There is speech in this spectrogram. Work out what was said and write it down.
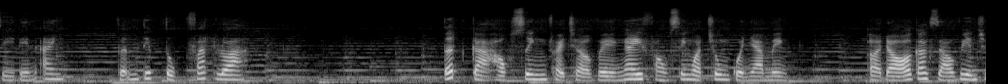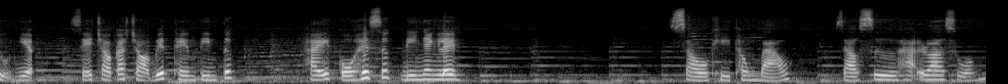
gì đến anh, vẫn tiếp tục phát loa. Tất cả học sinh phải trở về ngay phòng sinh hoạt chung của nhà mình. Ở đó các giáo viên chủ nhiệm sẽ cho các trò biết thêm tin tức. Hãy cố hết sức đi nhanh lên. Sau khi thông báo, giáo sư hạ loa xuống,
